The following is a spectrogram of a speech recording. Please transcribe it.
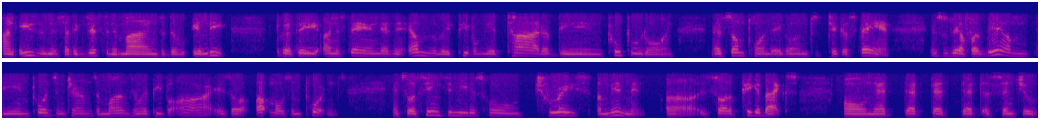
uneasiness that exists in the minds of the elite because they understand that inevitably people get tired of being poo-pooed on. At some point, they're going to take a stand. And so, therefore, for them, the importance in terms of monitoring where people are is of utmost importance. And so, it seems to me this whole trace amendment uh, sort of piggybacks on that that that that essential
